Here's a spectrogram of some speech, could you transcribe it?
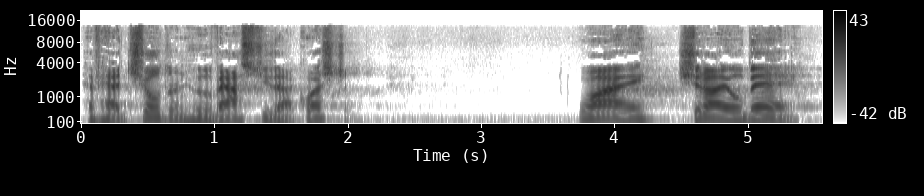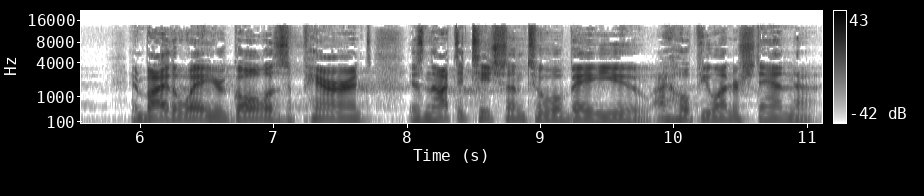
have had children who have asked you that question. Why should I obey? And by the way, your goal as a parent is not to teach them to obey you. I hope you understand that.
